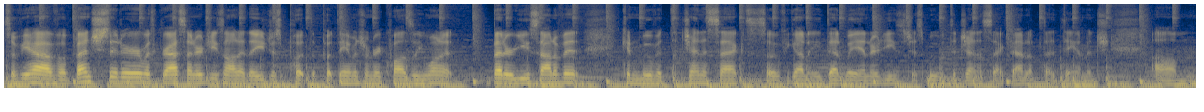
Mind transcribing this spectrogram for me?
So if you have a bench sitter with grass energies on it that you just put to put damage on Rayquaza you want it better use out of it you can move it to Genesect. So if you got any dead weight energies just move it to Genesect add up that damage. Um,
